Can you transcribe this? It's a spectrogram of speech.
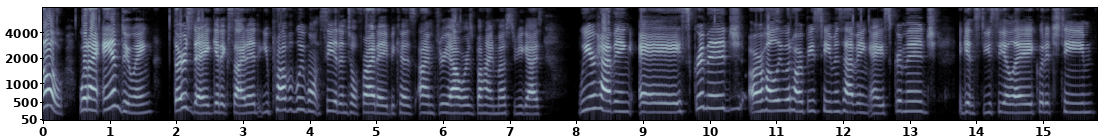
Oh, what I am doing Thursday, get excited. You probably won't see it until Friday because I'm three hours behind most of you guys. We are having a scrimmage. Our Hollywood Harpies team is having a scrimmage against UCLA Quidditch team.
